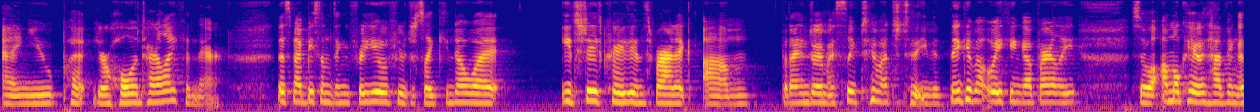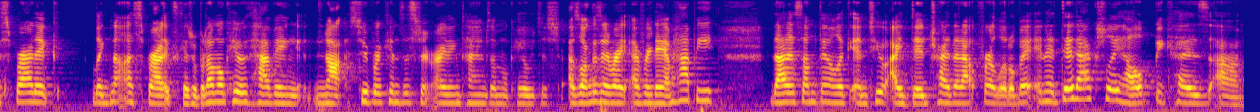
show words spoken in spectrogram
and you put your whole entire life in there, this might be something for you if you're just like, you know what, each day is crazy and sporadic, um, but I enjoy my sleep too much to even think about waking up early. So I'm okay with having a sporadic like not a sporadic schedule, but I'm okay with having not super consistent writing times. I'm okay with just as long as I write every day, I'm happy. That is something to look into. I did try that out for a little bit, and it did actually help because um,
